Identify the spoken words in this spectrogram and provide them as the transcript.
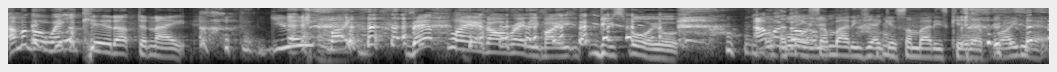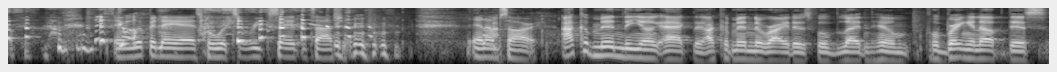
I'm gonna go wake a kid up tonight. You might. That plan already might be spoiled. I'm gonna think go. somebody's yanking somebody's kid up right now and whipping their ass for what Tariq said to Tasha. And I'm sorry. I commend the young actor. I commend the writers for letting him for bringing up this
